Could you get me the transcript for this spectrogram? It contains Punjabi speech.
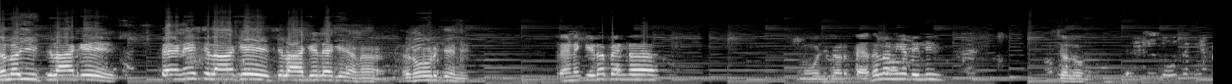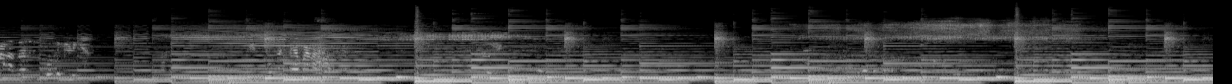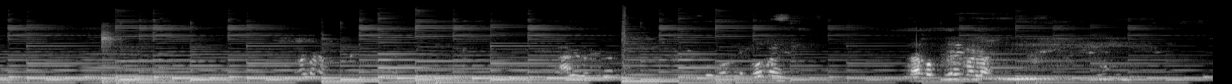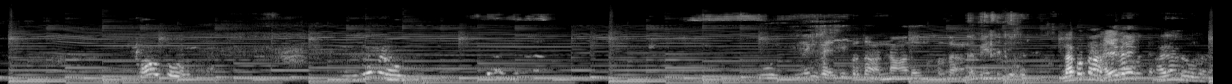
ਚਲੋ ਜੀ ਚਲਾ ਕੇ। ਭੈਣੇ ਚਲਾ ਕੇ ਚਲਾ ਕੇ ਲੈ ਕੇ ਆਣਾ। ਰੋੜ ਕੇ ਨਹੀਂ। ਭੈਣੇ ਕਿਹੜਾ ਪਿੰਡ? ਮੋਜਗੜ ਪੈਦਲ ਆਣੀ ਆ ਡੇਲੀ? ਚਲੋ। ਆਪੋ ਪੂਰੇ ਪੜਵਾ ਕਰੋ ਨਹੀਂ ਵੈਸੇ ਪ੍ਰਧਾਨ ਨਾਂ ਦਾ ਪ੍ਰਧਾਨ ਹੈ ਪਿੰਡ ਦੇ ਨਾ ਪਤਾ ਆਇਆ ਵੀਰੇ ਆਇਆ ਲੋਗਾ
